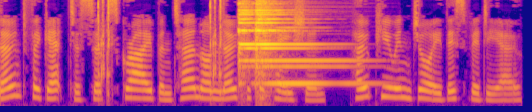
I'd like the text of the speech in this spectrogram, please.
Don't forget to subscribe and turn on notification. Hope you enjoy this video.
